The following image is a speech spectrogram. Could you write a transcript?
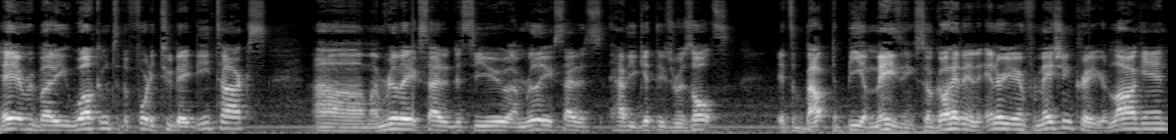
Hey everybody, welcome to the 42 day detox. Um, I'm really excited to see you. I'm really excited to have you get these results. It's about to be amazing. So go ahead and enter your information, create your login.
